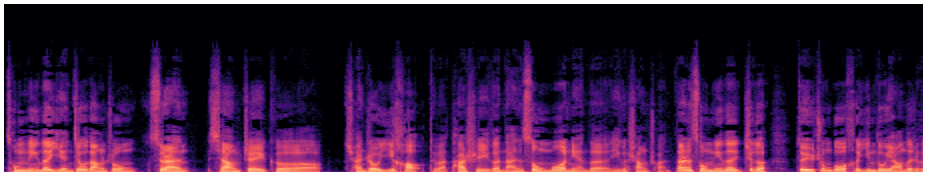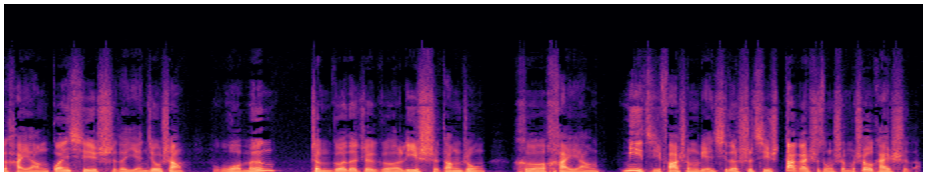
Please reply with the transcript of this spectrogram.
从您的研究当中，虽然像这个泉州一号，对吧？它是一个南宋末年的一个商船，但是从您的这个对于中国和印度洋的这个海洋关系史的研究上，我们。整个的这个历史当中，和海洋密集发生联系的时期，大概是从什么时候开始的？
